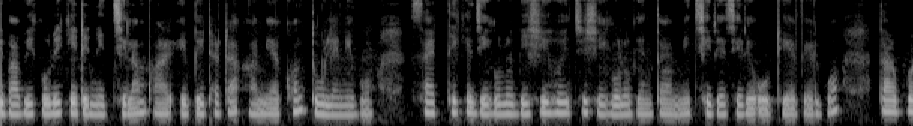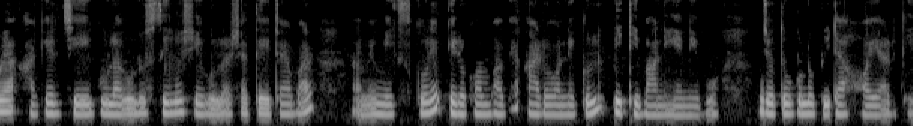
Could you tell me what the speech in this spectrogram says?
এভাবে করে কেটে নিচ্ছিলাম আর এই পিঠাটা আমি এখন তুলে নেব। সাইড থেকে যেগুলো বেশি হয়েছে সেগুলো কিন্তু আমি ছিঁড়ে ছিঁড়ে উঠিয়ে ফেলব। তারপরে আগের যে গুলাগুলো ছিল সেগুলোর সাথে এটা আবার আমি মিক্স করে এরকমভাবে আরও অনেকগুলো পিঠে বানিয়ে নেব, যতগুলো পিঠা হয় আর কি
